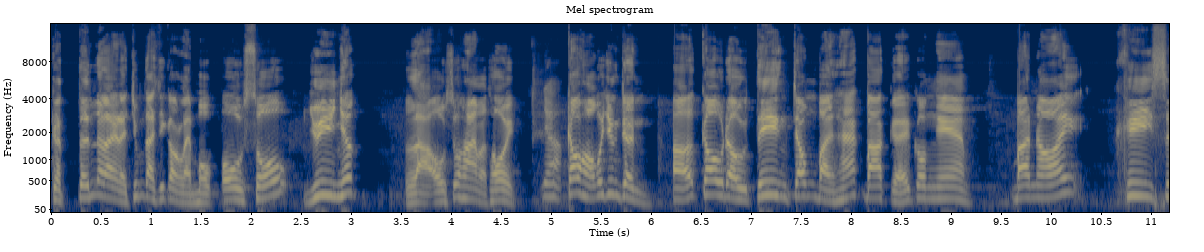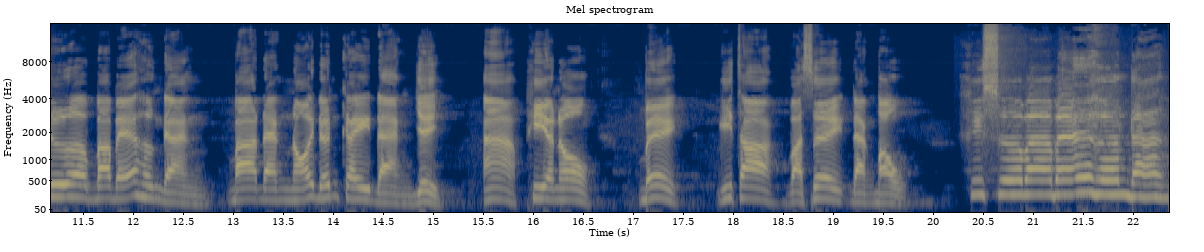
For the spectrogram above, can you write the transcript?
kịch tính ở đây là chúng ta chỉ còn lại một ô số duy nhất là ô số 2 mà thôi. Dạ. Câu hỏi của chương trình ở câu đầu tiên trong bài hát ba kể con nghe ba nói khi xưa ba bé hơn đàn ba đang nói đến cây đàn gì? A piano b guitar và c đàn bầu Khi xưa ba bé hơn đàn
